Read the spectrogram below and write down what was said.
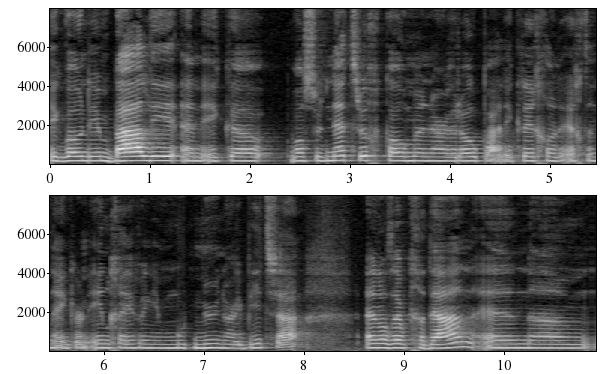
ik woonde in Bali en ik was toen net teruggekomen naar Europa. En ik kreeg gewoon echt in één keer een ingeving, je moet nu naar Ibiza. En dat heb ik gedaan. En, um,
